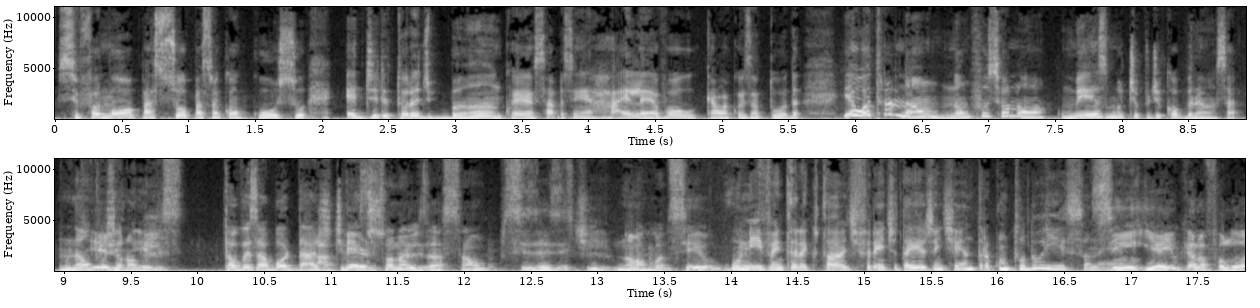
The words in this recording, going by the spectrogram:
se formou, passou, passou em concurso, é diretora de banco, é, sabe assim, é high level, aquela coisa toda. E a outra não, não funcionou. O mesmo tipo de cobrança, Porque não funcionou. Eles talvez a abordagem a tivesse... personalização precisa existir. Não uhum. aconteceu. O nível intelectual é diferente. Daí a gente entra com tudo isso, né? Sim, e aí o que ela falou,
